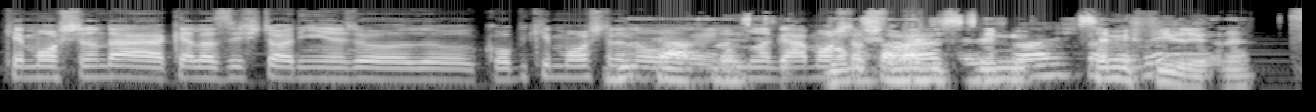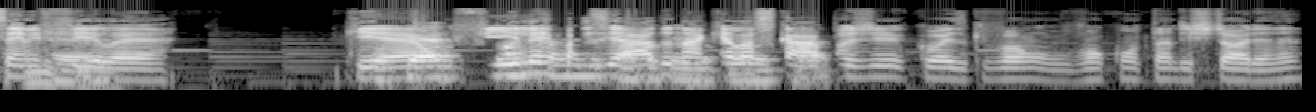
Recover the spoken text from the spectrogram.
Que é mostrando aquelas historinhas do, do Kobe que mostra no, Recap, no mangá, mostra Vamos só de é semi- semi-filler, né? semi-filler, é. Que Porque é é um filler basicamente o baseado que naquelas capas de coisa que vão, vão contando história, né?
